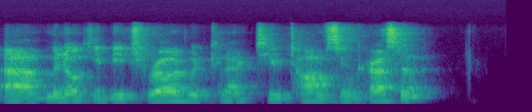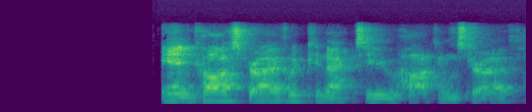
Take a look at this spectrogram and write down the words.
Uh, Menoke Beach Road would connect to Thompson Crescent. And Cox Drive would connect to Hawkins Drive.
